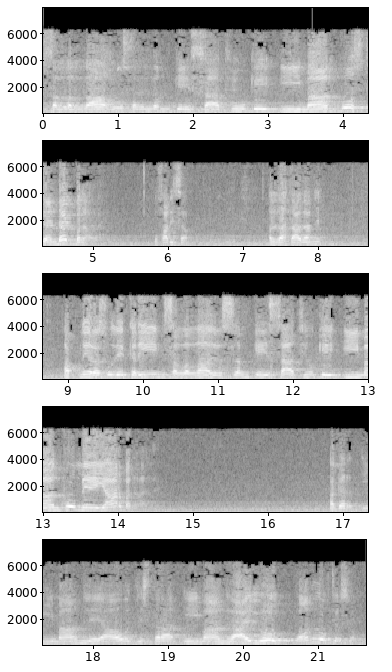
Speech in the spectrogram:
صلی اللہ علیہ وسلم کے ساتھیوں کے ایمان کو اسٹینڈرڈ بنایا ہے۔ بخاری صاحب، اللہ تعالی نے اپنے رسول کریم صلی اللہ علیہ وسلم کے ساتھیوں کے ایمان کو معیار بنایا ہے۔ اگر ایمان لے آؤ، جس طرح ایمان لائے لوگ، کون لوگ تھے اس وقت؟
